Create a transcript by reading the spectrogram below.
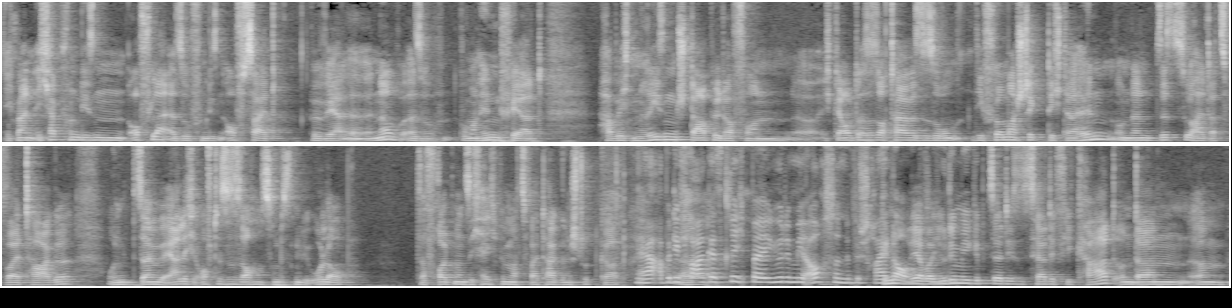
ich meine, ich habe von diesen Offline, also von diesen Offsite-Bewerbungen, mhm. äh, ne? also wo man hinfährt, habe ich einen riesen Stapel davon. Äh, ich glaube, das ist auch teilweise so, die Firma schickt dich dahin und dann sitzt du halt da zwei Tage. Und seien wir ehrlich, oft ist es auch so ein bisschen wie Urlaub. Da freut man sich, hey, ich bin mal zwei Tage in Stuttgart. Ja, aber die Frage äh, ist, kriege ich bei Udemy auch so eine Beschreibung? Genau, ja, bei Udemy gibt es ja dieses Zertifikat und dann, ähm,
